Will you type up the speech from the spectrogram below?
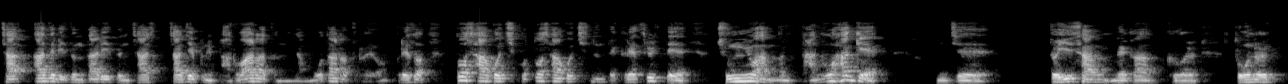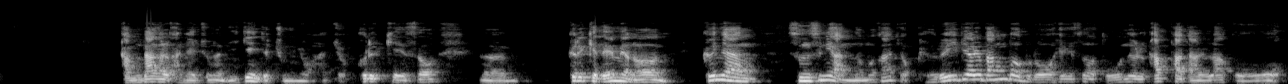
자, 아들이든 딸이든 자, 자제분이 바로 알아듣느냐 못 알아들어요. 그래서 또 사고 치고 또 사고 치는데 그랬을 때 중요한 건 단호하게 이제 더 이상 내가 그걸 돈을 감당을 안 해주는 이게 이제 중요하죠. 그렇게 해서 어, 그렇게 되면은 그냥 순순히 안 넘어가죠. 별의별 방법으로 해서 돈을 갚아달라고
